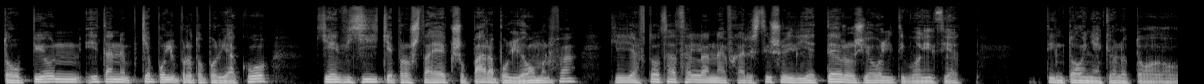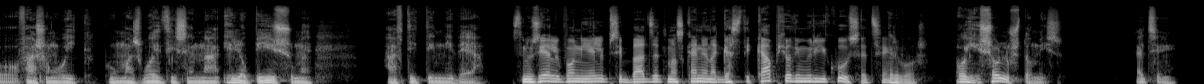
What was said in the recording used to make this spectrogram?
το οποίο ήταν και πολύ πρωτοποριακό και βγήκε προς τα έξω πάρα πολύ όμορφα και γι' αυτό θα ήθελα να ευχαριστήσω ιδιαιτέρως για όλη τη βοήθεια την Τόνια και όλο το Fashion Week που μας βοήθησε να υλοποιήσουμε αυτή την ιδέα. Στην ουσία, λοιπόν, η έλλειψη budget μας κάνει αναγκαστικά πιο δημιουργικούς, έτσι. Ακριβώς. Όχι, σε όλους τους τομείς. Έτσι.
